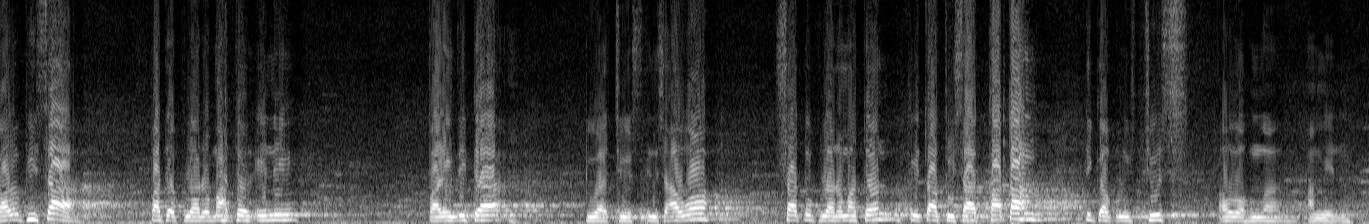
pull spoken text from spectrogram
Kalau bisa pada bulan Ramadan ini paling tidak dua juz. Insya Allah satu bulan Ramadan kita bisa katam 30 juz. Allahumma amin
